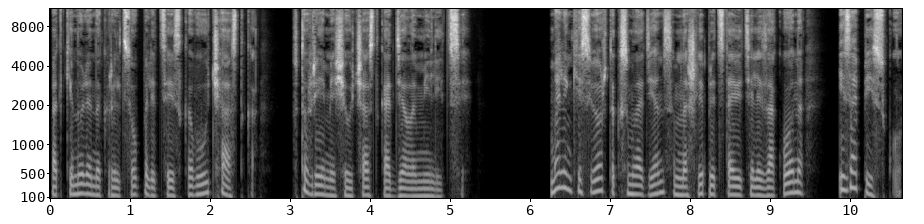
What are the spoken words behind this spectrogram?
подкинули на крыльцо полицейского участка, в то время еще участка отдела милиции. Маленький сверток с младенцем нашли представители закона и записку.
